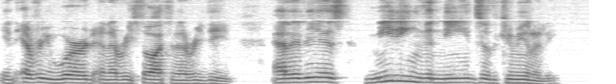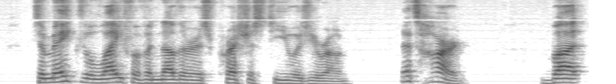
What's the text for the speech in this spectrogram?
in every word and every thought and every deed and it is meeting the needs of the community to make the life of another as precious to you as your own. That's hard, but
